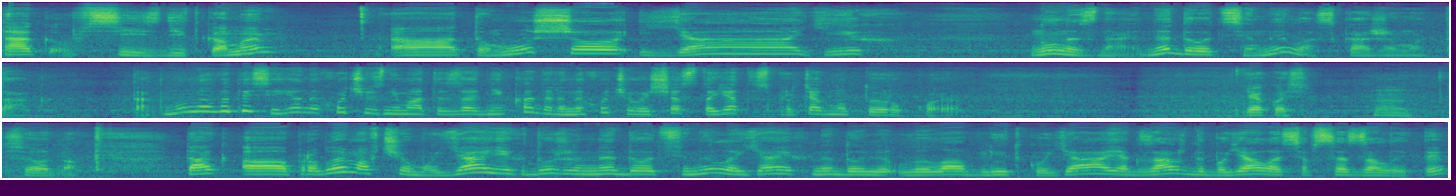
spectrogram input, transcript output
Так, всі з дітками, а, тому що я їх, ну не знаю, недооцінила, скажімо так. Так, ну наведися, я не хочу знімати задній кадр, не хочу весь час стояти з протягнутою рукою. Якось м, все одно. Так, а проблема в чому? Я їх дуже недооцінила, я їх не долила влітку. Я, як завжди, боялася все залити.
